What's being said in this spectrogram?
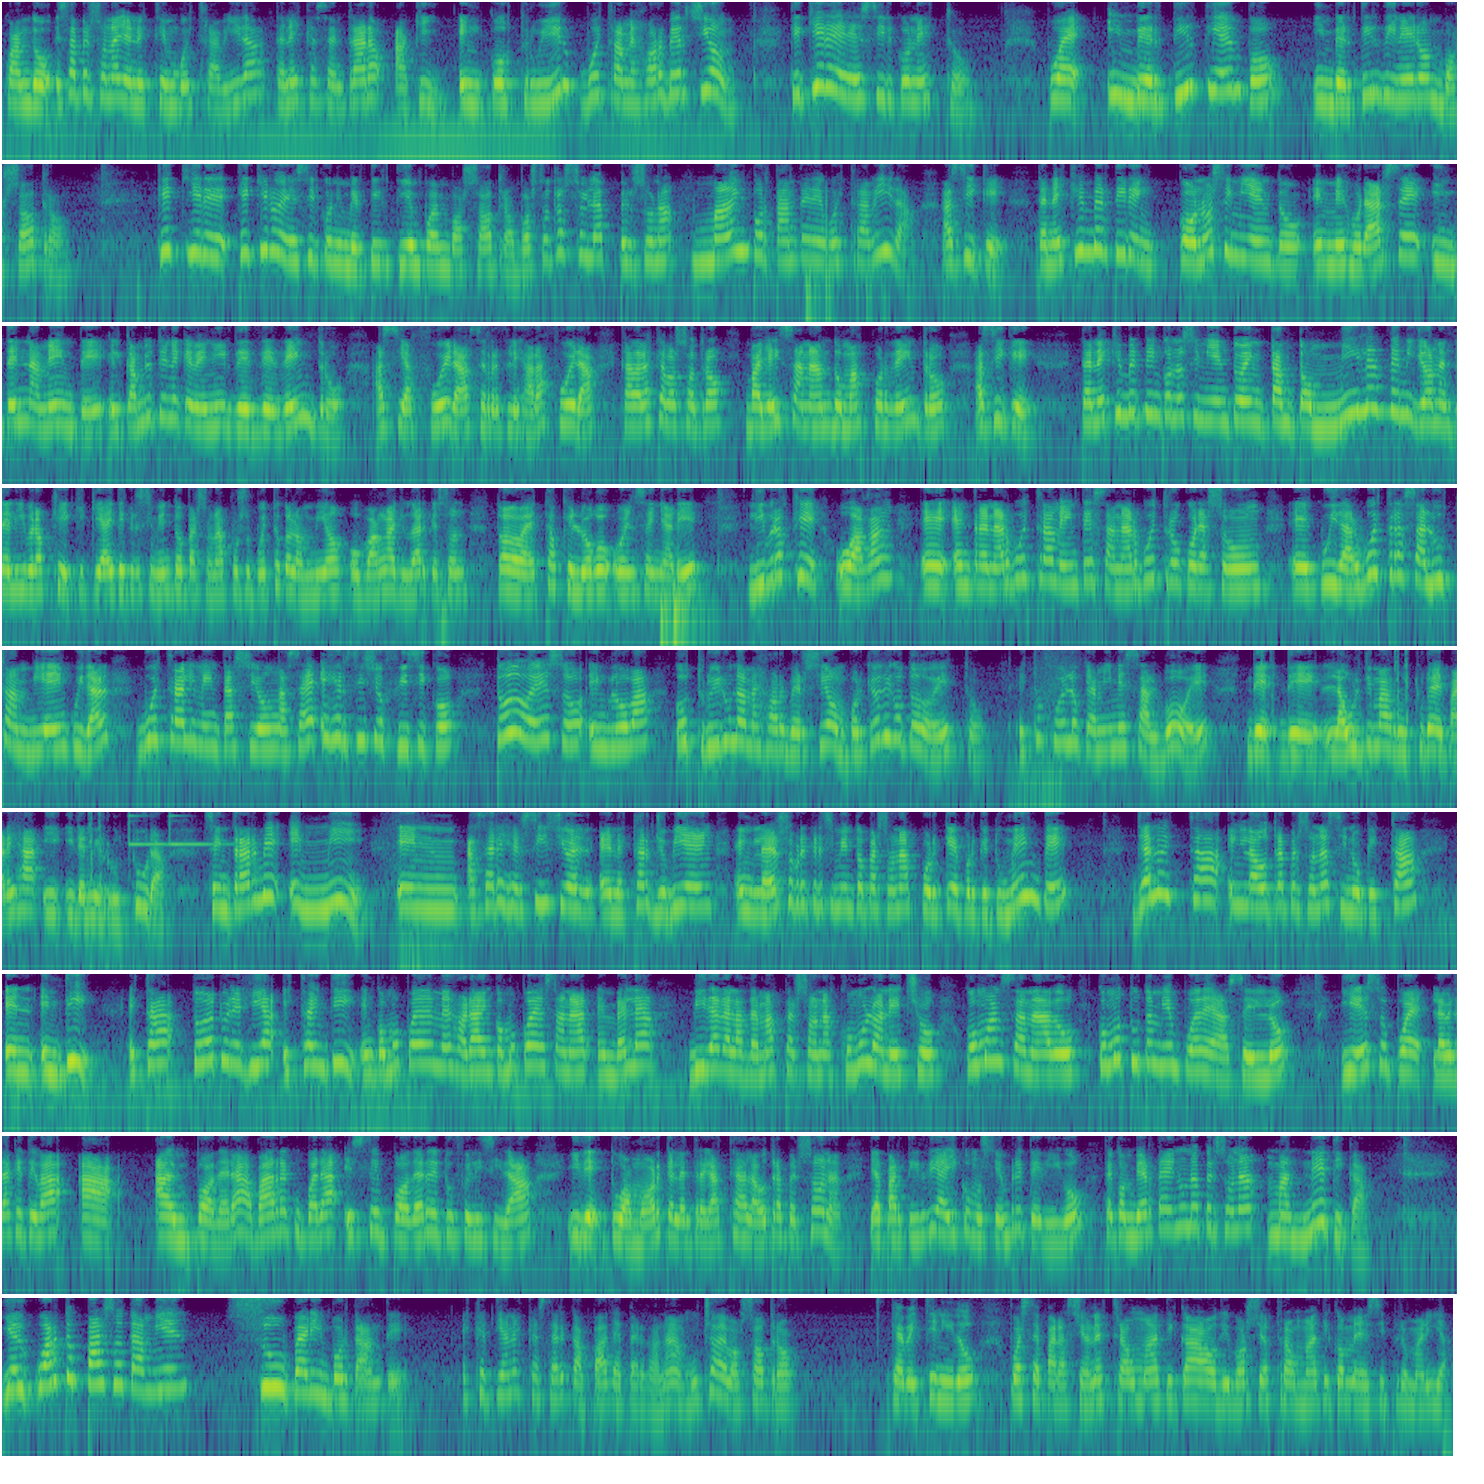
Cuando esa persona ya no esté en vuestra vida, tenéis que centraros aquí, en construir vuestra mejor versión. ¿Qué quiere decir con esto? Pues invertir tiempo, invertir dinero en vosotros. ¿Qué, quiere, ¿Qué quiero decir con invertir tiempo en vosotros? Vosotros sois la persona más importante de vuestra vida. Así que tenéis que invertir en conocimiento, en mejorarse internamente. El cambio tiene que venir desde dentro hacia afuera, se reflejará afuera cada vez que vosotros vayáis sanando más por dentro. Así que tenéis que invertir en conocimiento en tantos miles de millones de libros que, hay de crecimiento personal. Por supuesto que los míos os van a ayudar, que son todos estos que luego os enseñaré. Libros que os hagan eh, entrenar vuestra mente, sanar vuestro corazón, eh, cuidar vuestra salud también, cuidar vuestra alimentación, hacer ejercicio físico. Todo eso engloba construir una mejor versión. ¿Por qué os digo todo esto? Esto fue lo que a mí me salvó ¿eh? de, la última ruptura de pareja y, de mi ruptura. Centrarme en mí, en hacer ejercicio, en, estar yo bien, en leer sobre crecimiento personal. ¿Por qué? Porque tu mente ya no está en la otra persona, sino que está en, en ti. Está, toda tu energía está en ti, en cómo puedes mejorar, en cómo puedes sanar, en ver la vida de las demás personas, cómo lo han hecho, cómo han sanado, cómo tú también puedes hacerlo. Y eso, pues, la verdad que te va a, a empoderar, va a recuperar ese poder de tu felicidad y de tu amor que le entregaste a la otra persona. Y a partir de ahí, como siempre te digo, te conviertes en una persona magnética. Y el cuarto paso también, súper importante, es que tienes que ser capaz de perdonar. Muchos de vosotros que habéis tenido pues separaciones traumáticas o divorcios traumáticos me decís, pero María,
